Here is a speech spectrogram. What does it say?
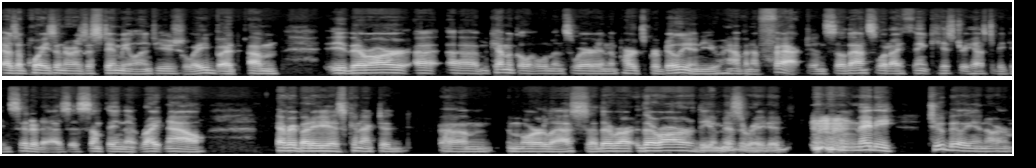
as a poison or as a stimulant usually. But um, there are uh, um, chemical elements where in the parts per billion you have an effect, and so that's what I think history has to be considered as is something that right now everybody is connected um, more or less. So there are there are the immiserated, maybe two billion are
